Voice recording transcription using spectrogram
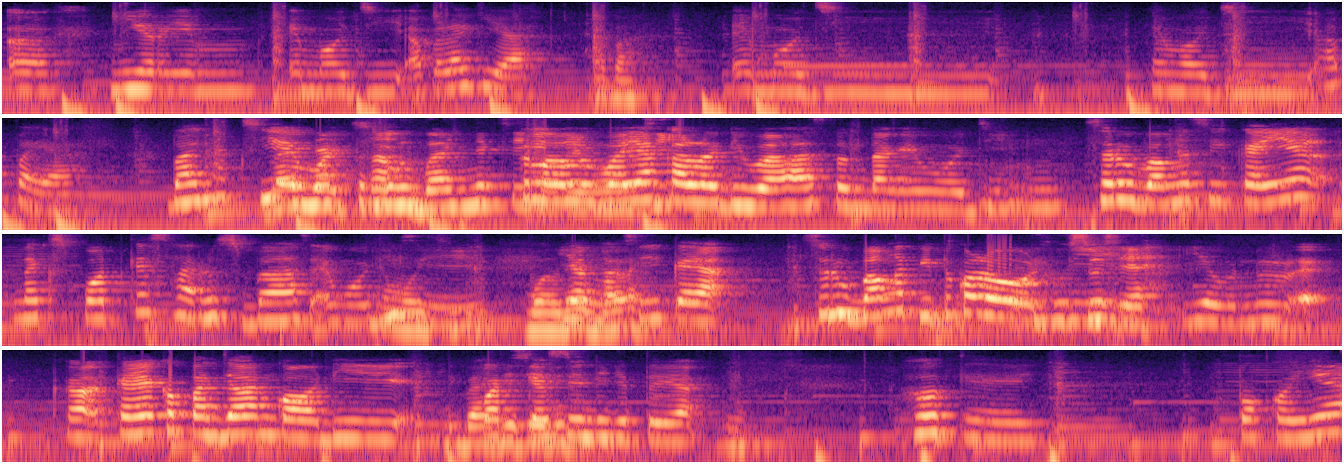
eh, ngirim emoji apa lagi ya? Apa? Emoji emoji apa ya? Banyak sih banyak emoji. terlalu banyak sih Terlalu kalau banyak emoji. kalau dibahas tentang emoji. Seru banget sih. Kayaknya next podcast harus bahas emoji, emoji. sih. Boleh ya nggak sih? Kayak seru banget gitu kalau Khusus di- ya? iya bener kayak kepanjangan kalau di di podcast sini. ini gitu ya Iya. oke pokoknya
